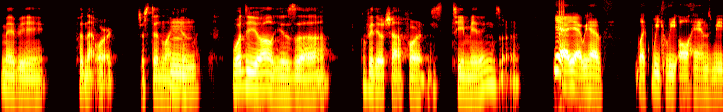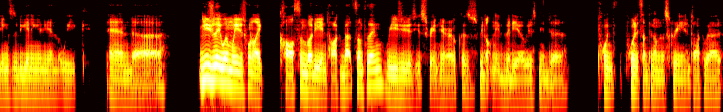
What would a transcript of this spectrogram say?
maybe the network just didn't like Mm. it. What do you all use uh, video chat for? Just team meetings or? Yeah, yeah, we have like weekly all hands meetings at the beginning and the end of the week, and uh, usually when we just want to like call somebody and talk about something, we usually just use Screen Hero because we don't need video. We just need to point point at something on the screen and talk about it.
